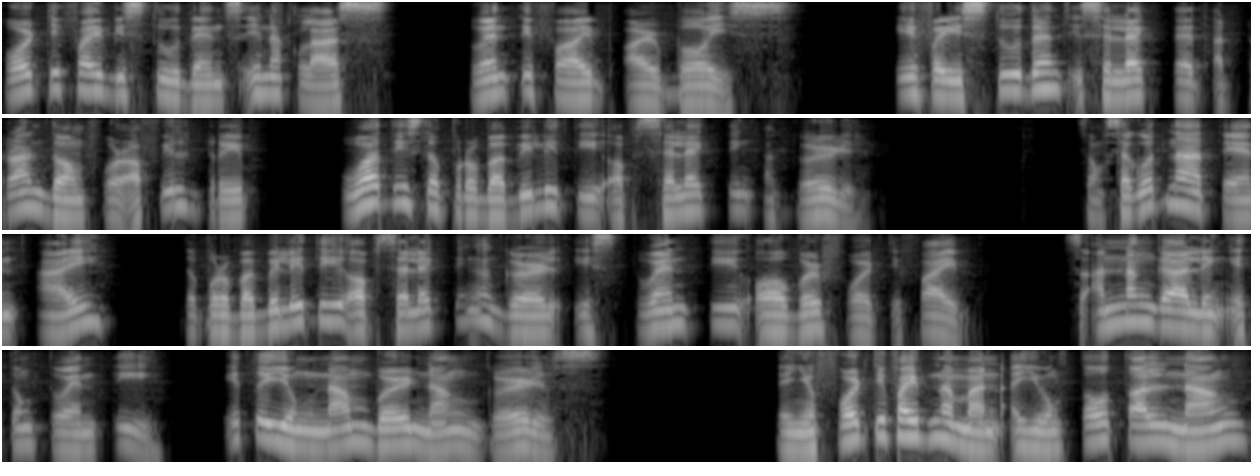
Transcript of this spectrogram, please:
45 students in a class, 25 are boys. If a student is selected at random for a field trip, what is the probability of selecting a girl? So, ang sagot natin ay the probability of selecting a girl is 20 over 45. Saan nanggaling itong 20? Ito yung number ng girls. Then yung 45 naman ay yung total ng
